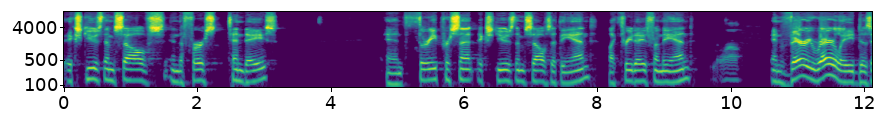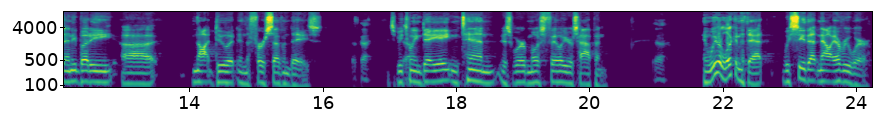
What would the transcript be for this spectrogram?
excuse themselves in the first 10 days, and 3% excuse themselves at the end, like three days from the end. Wow. And very rarely does anybody uh, not do it in the first seven days. Okay. It's between yeah. day eight and 10 is where most failures happen. Yeah. And we are looking at that. We see that now everywhere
